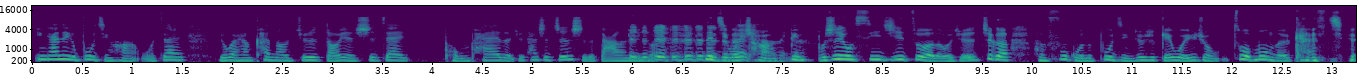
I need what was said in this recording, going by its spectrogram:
应该那个布景好像我在油管上看到，就是导演是在。棚拍的，就他是真实的搭了那个那几个场，并不是用 CG 做的。我觉得这个很复古的布景，就是给我一种做梦的感觉。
